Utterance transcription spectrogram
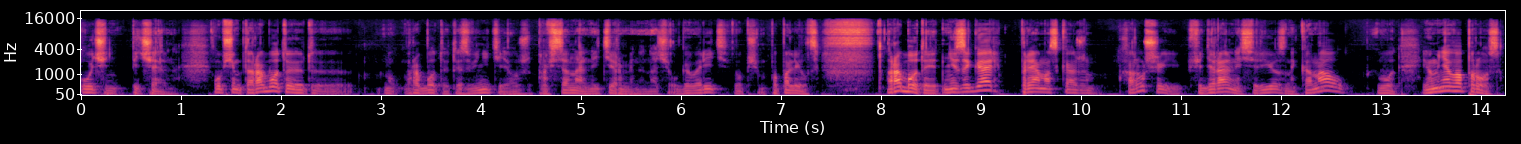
очень печальна. В общем-то, работают э, ну, работает, извините, я уже профессиональные термины начал говорить, в общем, попалился. Работает Незыгарь, прямо скажем, хороший федеральный серьезный канал. Вот. И у меня вопрос.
